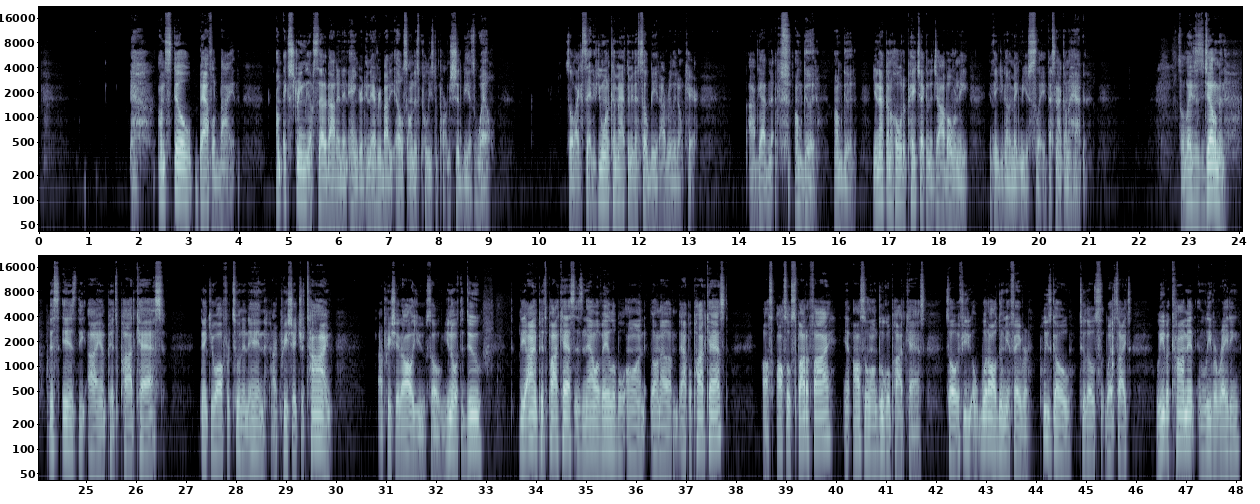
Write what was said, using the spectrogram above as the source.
I'm still baffled by it. I'm extremely upset about it and angered, and everybody else on this police department should be as well. So, like I said, if you want to come after me, that's so be it. I really don't care. I've got, I'm good. I'm good. You're not going to hold a paycheck and a job over me and think you're going to make me your slave. That's not going to happen. So, ladies and gentlemen, this is the I Am Pitts podcast. Thank you all for tuning in. I appreciate your time. I appreciate all of you. So, you know what to do. The Iron Am Pitts podcast is now available on on uh, Apple Podcast, also Spotify, and also on Google Podcast. So if you would all do me a favor, please go to those websites, leave a comment and leave a rating,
